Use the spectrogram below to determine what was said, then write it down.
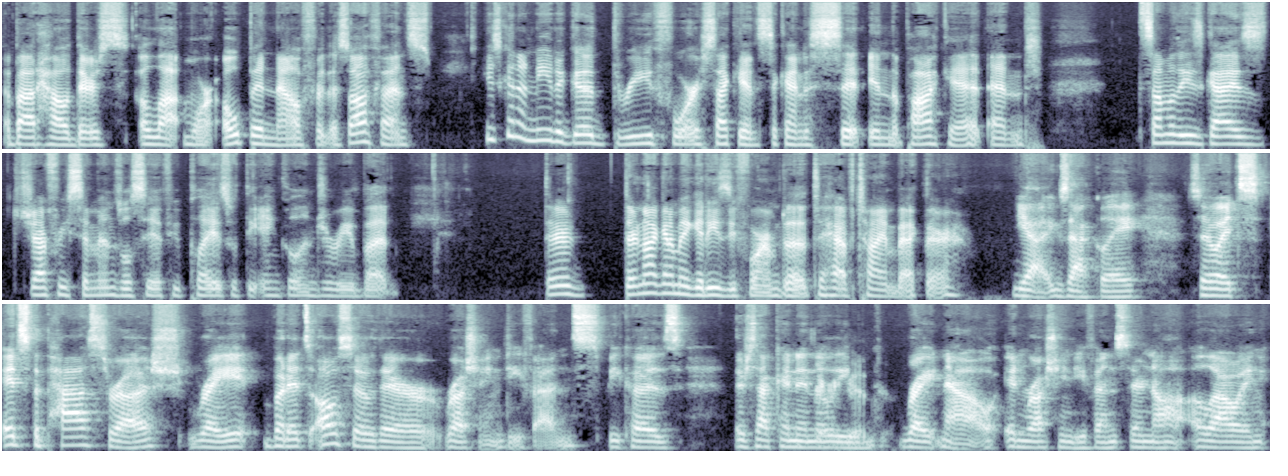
about how there's a lot more open now for this offense, he's going to need a good three, four seconds to kind of sit in the pocket. And some of these guys, Jeffrey Simmons, we'll see if he plays with the ankle injury, but they're they're not going to make it easy for him to to have time back there. Yeah, exactly. So it's it's the pass rush, right? But it's also their rushing defense because they're second in the Very league good. right now in rushing defense. They're not allowing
